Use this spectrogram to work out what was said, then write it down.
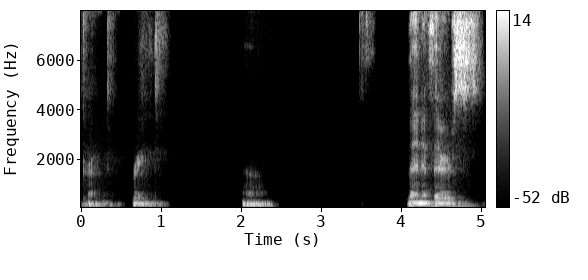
Correct, great. Um, Then if there's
